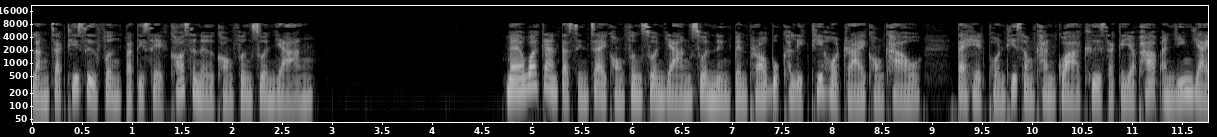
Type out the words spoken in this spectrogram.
หลังจากที่ซือเฟิงปฏิเสธข้อเสนอของเฟิงส่วนหยางแม้ว่าการตัดสินใจของเฟิงส่วนหยางส่วนหนึ่งเป็นเพราะบุคลิกที่โหดร้ายของเขา แต่เหตุผลที่สำคัญกว่าคือศักยภาพอันยิ่งใหญ่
